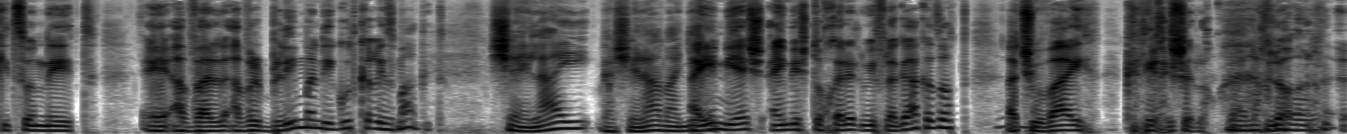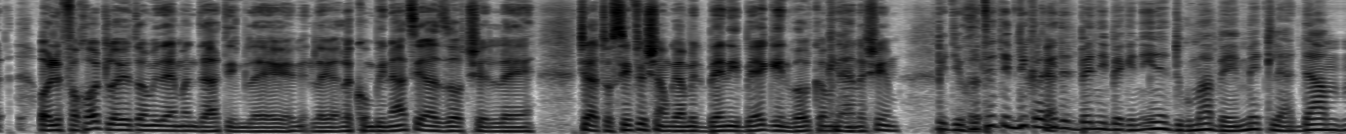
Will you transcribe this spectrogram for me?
קיצונית, אבל, אבל בלי מנהיגות כריזמטית. שאלה היא, והשאלה המעניינת, האם יש, האם יש תוחלת למפלגה כזאת? התשובה היא כנראה שלא. ואנחנו- לא, או לפחות לא יותר מדי מנדטים לקומבינציה הזאת של, אה, את יודעת, תוסיף לשם גם את בני בגין ועוד כל מיני כן. אנשים. בדיוק, רציתי בדיוק להגיד את בני בגין, הנה דוגמה באמת לאדם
